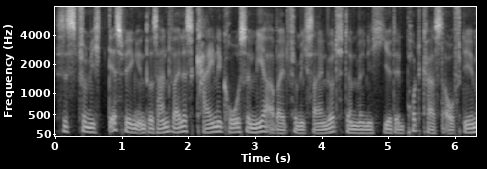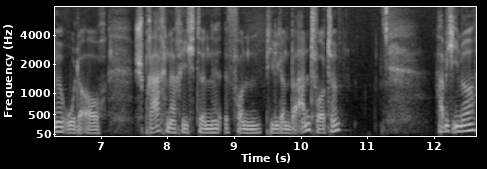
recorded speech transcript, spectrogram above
Es ist für mich deswegen interessant, weil es keine große Mehrarbeit für mich sein wird, denn wenn ich hier den Podcast aufnehme oder auch Sprachnachrichten von Pilgern beantworte, habe ich immer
